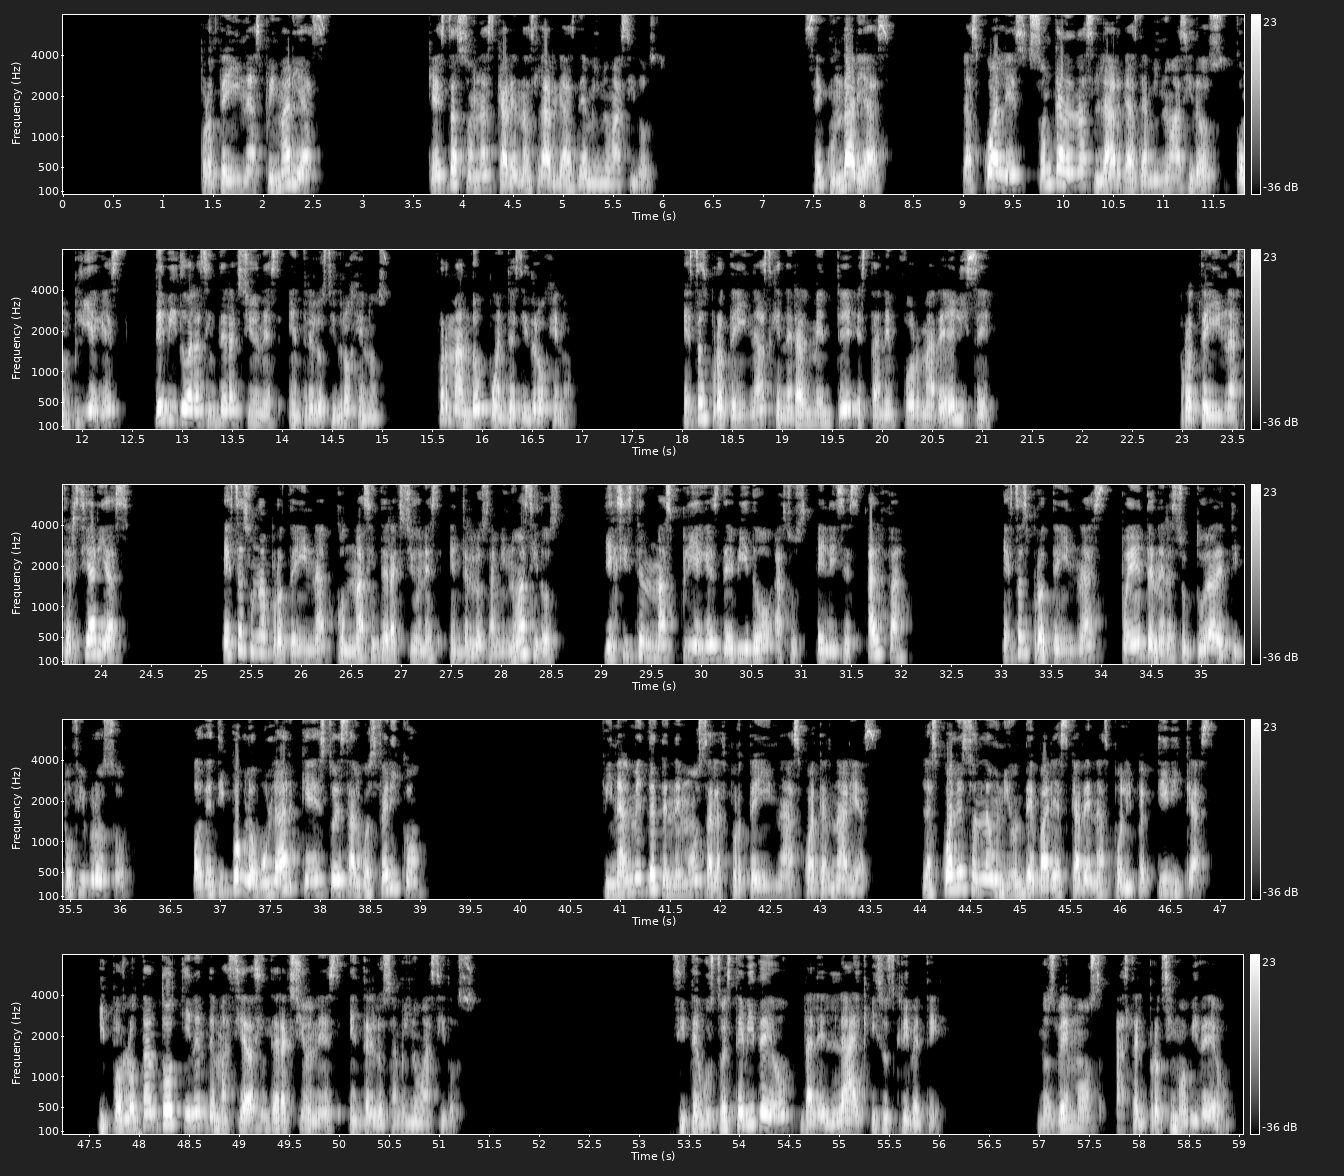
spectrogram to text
Proteínas primarias, que estas son las cadenas largas de aminoácidos. Secundarias, las cuales son cadenas largas de aminoácidos con pliegues debido a las interacciones entre los hidrógenos, formando puentes de hidrógeno. Estas proteínas generalmente están en forma de hélice. Proteínas terciarias. Esta es una proteína con más interacciones entre los aminoácidos y existen más pliegues debido a sus hélices alfa. Estas proteínas pueden tener estructura de tipo fibroso o de tipo globular, que esto es algo esférico. Finalmente tenemos a las proteínas cuaternarias, las cuales son la unión de varias cadenas polipeptídicas, y por lo tanto tienen demasiadas interacciones entre los aminoácidos. Si te gustó este video, dale like y suscríbete. Nos vemos hasta el próximo video.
